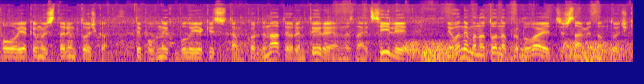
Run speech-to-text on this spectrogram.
по якимось старим точкам. Типу, в них були якісь там координати, орієнтири, не знаю, цілі, і вони монотонно прибувають ті ж самі там точки.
